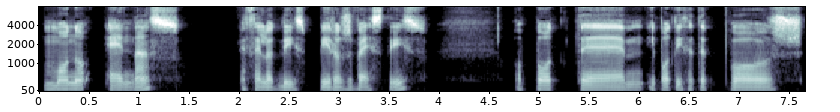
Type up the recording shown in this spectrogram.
μόνο ένας εθελοντής πυροσβέστης, οπότε υποτίθεται πως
